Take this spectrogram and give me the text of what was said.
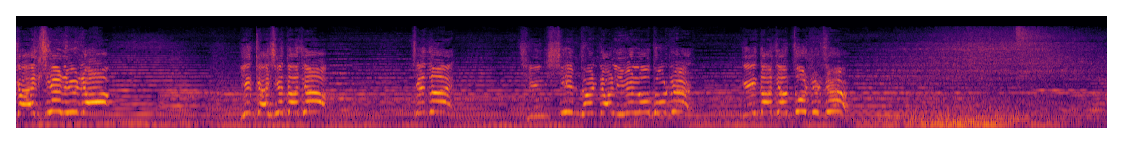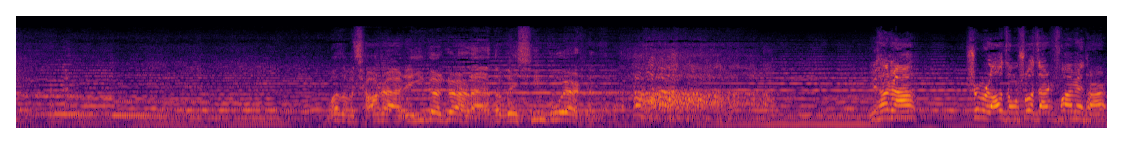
感谢旅长，也感谢大家。现在，请新团长李云龙同志给大家做指示。我怎么瞧着这一个个的都跟新姑爷似的呢？于团长，是不是老总说咱是发面团？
